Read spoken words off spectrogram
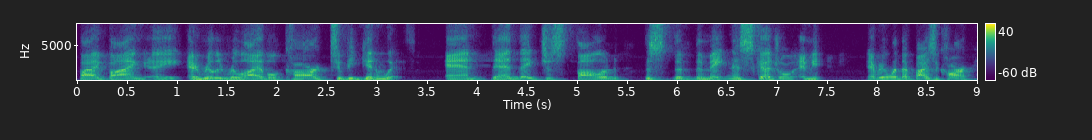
by buying a, a really reliable car to begin with, and then they just followed this the, the maintenance schedule. I mean, everyone that buys a car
